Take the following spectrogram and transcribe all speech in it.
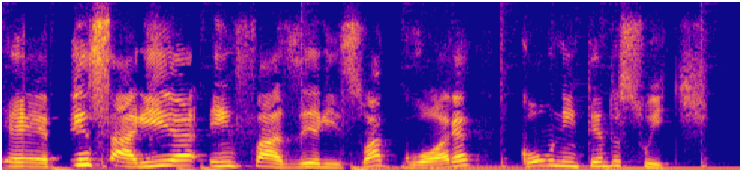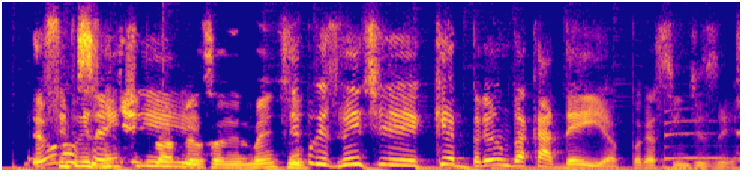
é, pensaria em fazer isso agora com o Nintendo Switch? Eu não sei quem tá pensando nisso, mas simplesmente quebrando a cadeia, por assim dizer.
